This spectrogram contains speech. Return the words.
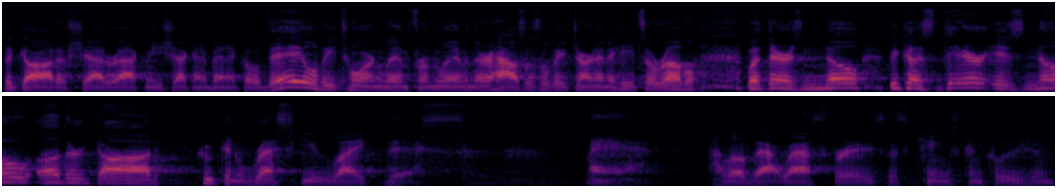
the God of Shadrach, Meshach, and Abednego, they will be torn limb from limb, and their houses will be turned into heaps of rubble. But there is no, because there is no other God who can rescue like this. Man, I love that last phrase, this king's conclusion.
